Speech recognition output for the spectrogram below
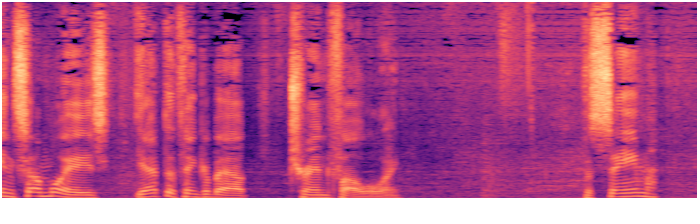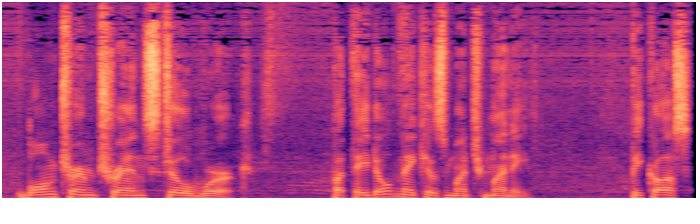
in some ways you have to think about trend following. The same long-term trends still work, but they don't make as much money because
